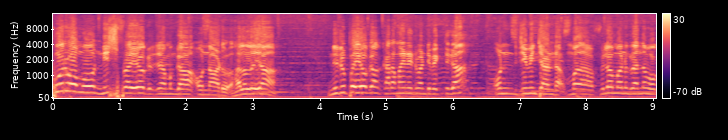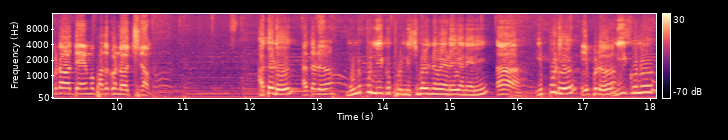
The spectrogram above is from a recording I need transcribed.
పూర్వము నిష్ప్రయోజనంగా ఉన్నాడు. హలలోయ నిరుపయోగకరమైనటువంటి వ్యక్తిగా జీవించాడంట. మ- ఫిలోమోను గ్రంథం ఒకటో అధ్యాయము పదకొండో వచ్చినాం. అతడు అతడు మునుపు నీకు ఆ. ఇప్పుడు ఇప్పుడు నీకును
